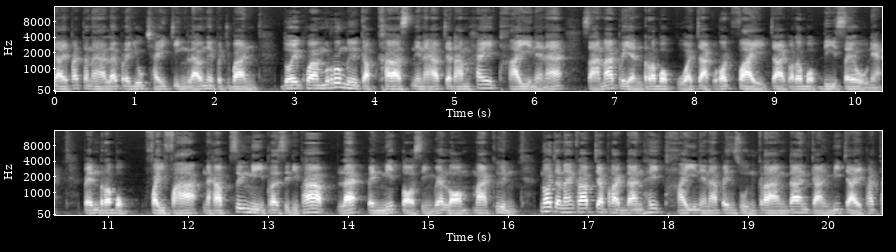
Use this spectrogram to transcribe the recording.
จัยพัฒนาและประยุกต์ใช้จริงแล้วในปัจจุบัน โดยความร่วมมือกับ CAS เนี่ยนะครับจะทำให้ไทยเนี่ยนะสามารถเปลี่ยนระบบหัวจากรถไฟจากระบบดีเซลเนี่ยเป็นระบบไฟฟ้านะครับซึ่งมีประสิทธิภาพและเป็นมิตรต่อสิ่งแวดล้อมมากขึ้น นอกจากนั้นครับจะผลักดันให้ไทยเนี่ยนะเป็นศูนย์กลางด้านการวิจัยพัฒ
